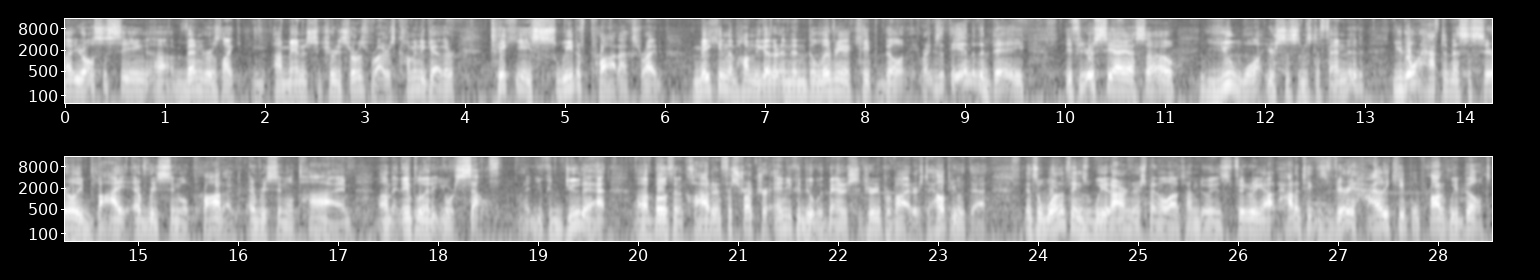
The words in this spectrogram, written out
Uh, you're also seeing uh, vendors like uh, managed security service providers coming together, taking a suite of products, right, making them hum together, and then delivering a capability, right? Because at the end of the day, if you're a CISO, you want your systems defended. You don't have to necessarily buy every single product every single time um, and implement it yourself. Right? You can do that uh, both in a cloud infrastructure and you can do it with managed security providers to help you with that. And so one of the things we at Iron are spending a lot of time doing is figuring out how to take this very highly capable product we built,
